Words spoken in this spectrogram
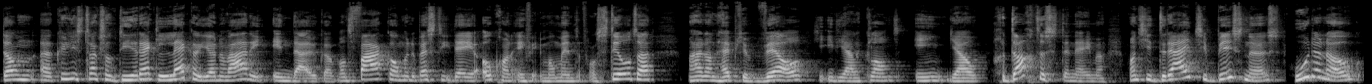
dan uh, kun je straks ook direct lekker januari induiken. Want vaak komen de beste ideeën ook gewoon even in momenten van stilte. Maar dan heb je wel je ideale klant in jouw gedachten te nemen. Want je draait je business, hoe dan ook,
